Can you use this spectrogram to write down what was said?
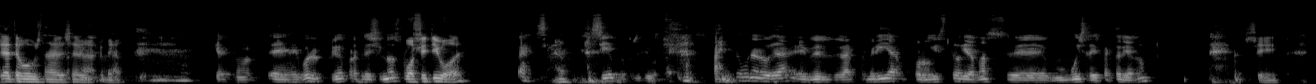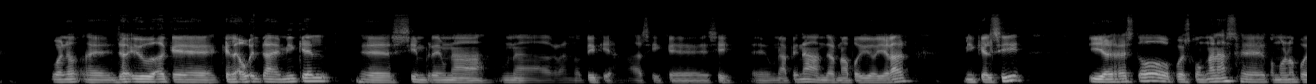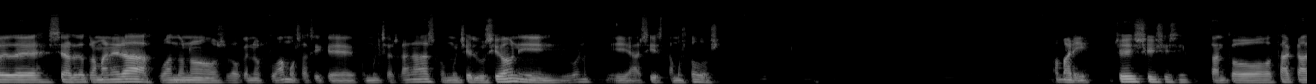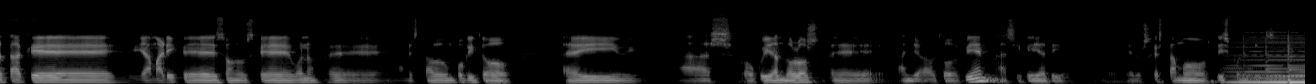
Ya te gusta ser el primero. Eh, bueno, el primer parte de lesionados. Positivo, ¿eh? Siempre positivo. Hay alguna novedad en la enfermería, por lo visto, y además eh, muy satisfactoria, ¿no? Sí. Bueno, eh, no hay duda que, que, la vuelta de Miquel es siempre una, una gran noticia. Así que sí, eh, una pena. Ander no ha podido llegar. Miquel sí. Y el resto, pues con ganas, eh, como no puede ser de otra manera, jugándonos lo que nos jugamos. Así que con muchas ganas, con mucha ilusión y, y bueno, y así estamos todos. Amari. Sí, sí, sí, sí. Tanto Zaka, Take y Amari, que son los que, bueno, eh, han estado un poquito ahí más, o cuidándolos, eh, han llegado todos bien. Así que ya te digo, eh, los que estamos disponibles.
